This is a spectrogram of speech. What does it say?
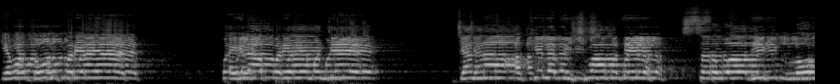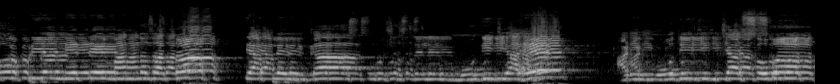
केवळ दोन पर्याय आहेत? पहिला पर्याय म्हणजे ज्यांना अखिल विश्वामधील सर्वाधिक लोकप्रिय नेते मानलं जात ते आपले विकास पुरुष असलेले मोदीजी आहेत. आणि मोदीजींच्या सोबत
